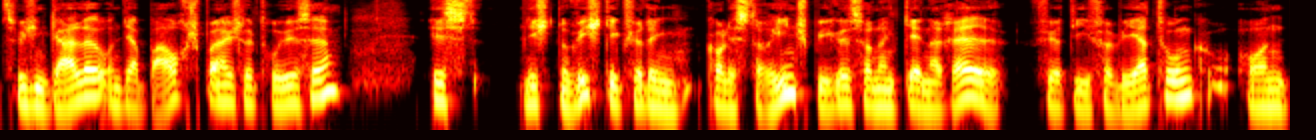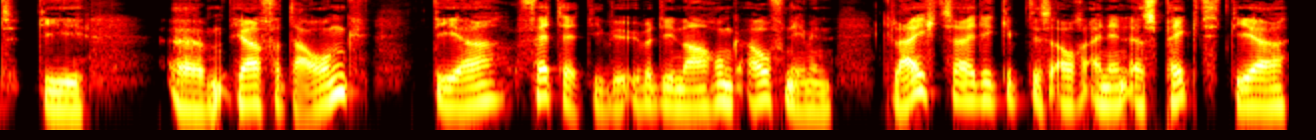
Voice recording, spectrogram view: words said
zwischen Galle und der Bauchspeicheldrüse ist nicht nur wichtig für den Cholesterinspiegel, sondern generell für die Verwertung und die ähm, ja, Verdauung der Fette, die wir über die Nahrung aufnehmen. Gleichzeitig gibt es auch einen Aspekt, der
